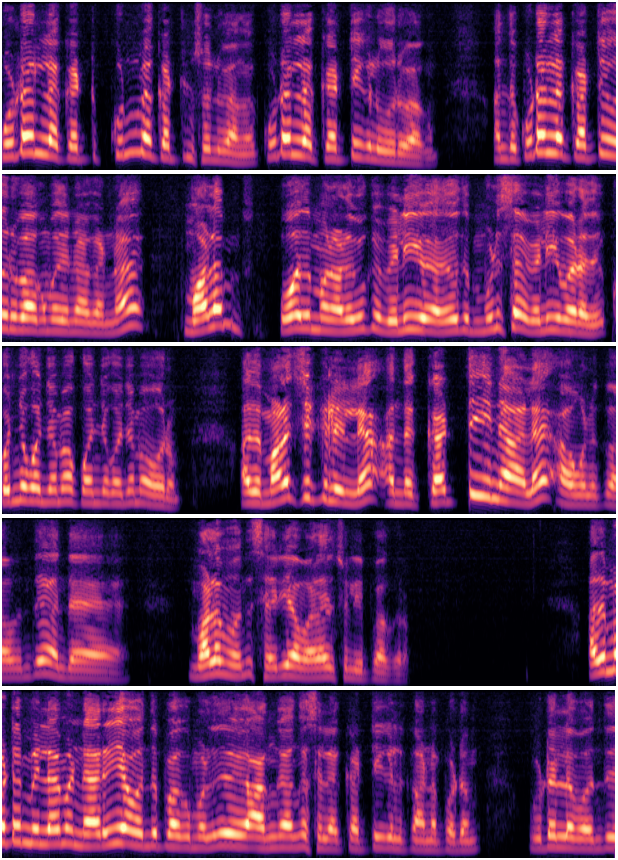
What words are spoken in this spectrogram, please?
குடலில் கட்டு குண்மை கட்டுன்னு சொல்லுவாங்க. குடலில் கட்டிகள் உருவாகும். அந்த குடலில் கட்டி உருவாகும் போது என்ன மலம் போதுமான அளவுக்கு வெளியே அதாவது முழுசாக வெளியே வராது. கொஞ்சம் கொஞ்சமாக கொஞ்சம் கொஞ்சமாக வரும். அது மலச்சிக்கல் இல்லை அந்த கட்டினால் அவங்களுக்கு வந்து அந்த மலம் வந்து சரியாக வராதுன்னு சொல்லி பார்க்குறோம். அது மட்டும் இல்லாமல் நிறைய வந்து பார்க்கும்பொழுது அங்கங்கே சில கட்டிகள் காணப்படும். உடலில் வந்து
